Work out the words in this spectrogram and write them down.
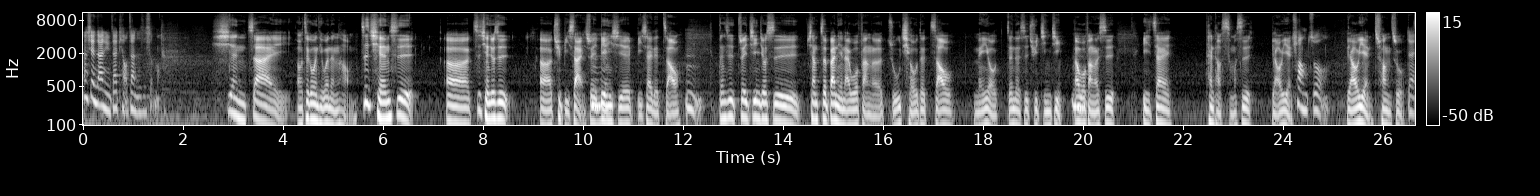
那现在你在挑战的是什么？现在哦，这个问题问的很好。之前是呃，之前就是呃去比赛，所以练一些比赛的招。嗯，但是最近就是像这半年来，我反而足球的招没有真的是去精进，嗯、那我反而是以在探讨什么是表演。创作，表演创作。对，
